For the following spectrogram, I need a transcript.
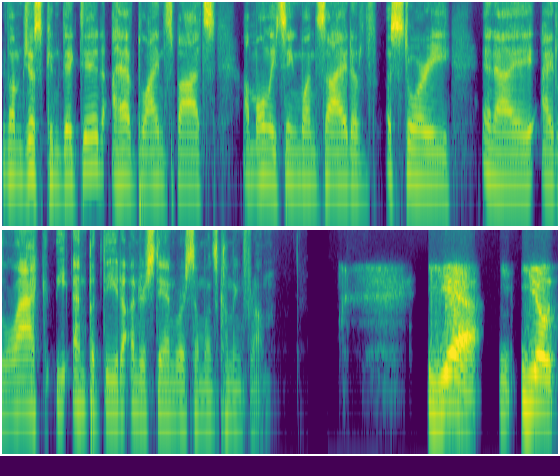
if I'm just convicted I have blind spots. I'm only seeing one side of a story and I I lack the empathy to understand where someone's coming from. Yeah. You know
